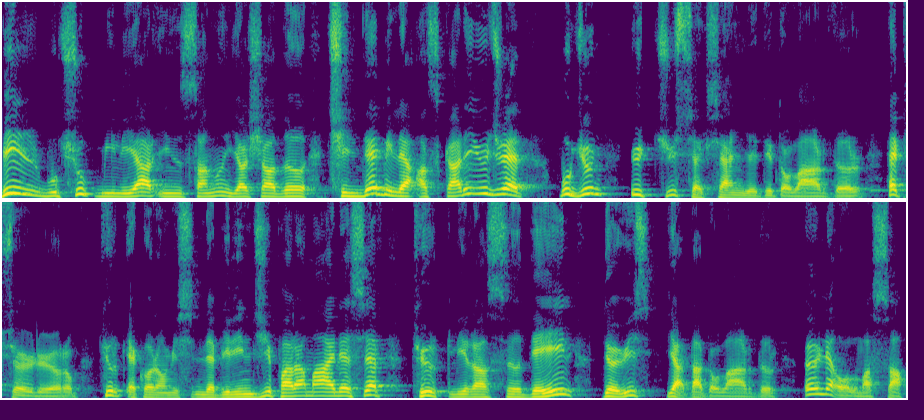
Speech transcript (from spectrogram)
1,5 milyar insanın yaşadığı Çin'de bile asgari ücret bugün 387 dolardır. Hep söylüyorum. Türk ekonomisinde birinci para maalesef Türk lirası değil, döviz ya da dolardır. Öyle olmazsa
